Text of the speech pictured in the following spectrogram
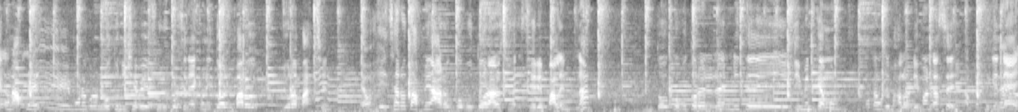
এখন আপনি মনে করুন নতুন হিসেবে শুরু করছেন এখনই দশ বারো জোড়া পাচ্ছেন। এবং এছাড়াও তো আপনি আরও কবুতর আরও ছেড়ে পালেন না? তো কবুতরের এমনিতে ডিমান্ড কেমন? মোটামুটি ভালো ডিমান্ড আছে? আপনার থেকে নেয়।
